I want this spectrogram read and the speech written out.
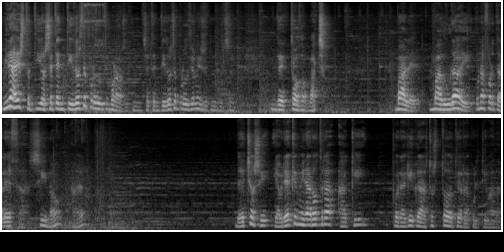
Mira esto, tío. 72 de producción... Bueno, 72 de producción y de todo, macho. Vale, Madurai. Una fortaleza. Sí, ¿no? A ver. De hecho, sí. Y habría que mirar otra aquí. Por aquí, claro. Esto es todo tierra cultivada.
